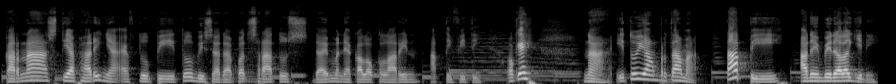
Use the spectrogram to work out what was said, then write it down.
Karena setiap harinya F2P itu bisa dapat 100 diamond ya kalau kelarin activity. Oke. Nah, itu yang pertama. Tapi ada yang beda lagi nih.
